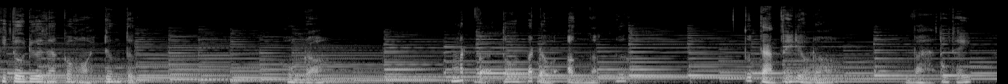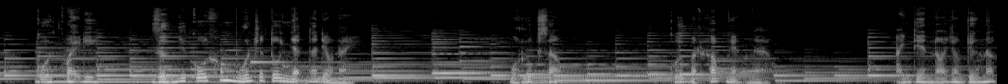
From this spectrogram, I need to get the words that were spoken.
Khi tôi đưa ra câu hỏi tương tự, hôm đó, mắt vợ tôi bắt đầu ẩn ngậm nước. Tôi cảm thấy điều đó, và tôi thấy cô ấy quay đi, dường như cô ấy không muốn cho tôi nhận ra điều này. Một lúc sau, cô ấy bật khóc nghẹn ngào. Ánh Tiên nói trong tiếng nấc.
